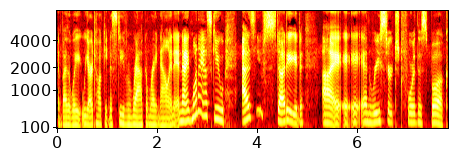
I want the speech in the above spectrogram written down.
And by the way, we are talking to Stephen Rachman right now. And, and I want to ask you, as you studied uh, and researched for this book,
